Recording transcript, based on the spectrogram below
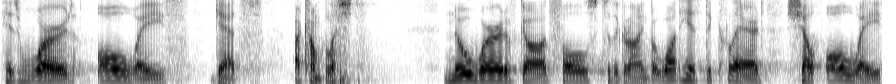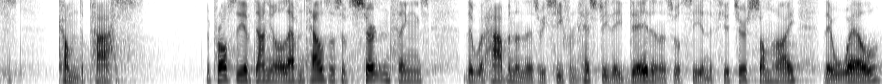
his word always gets accomplished. No word of God falls to the ground, but what he has declared shall always come to pass. The prophecy of Daniel 11 tells us of certain things that would happen, and as we see from history, they did, and as we'll see in the future, somehow they will.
